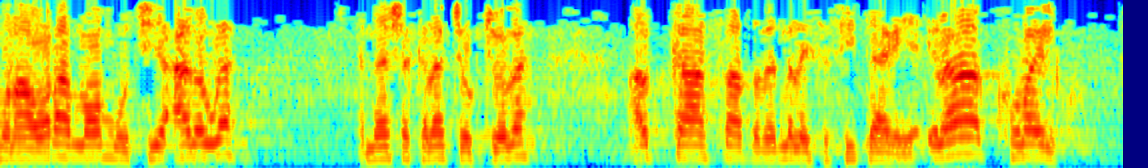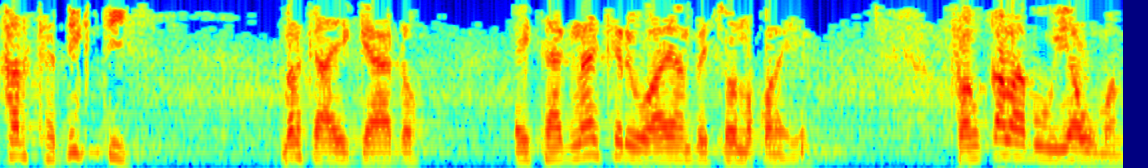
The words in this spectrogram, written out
munaawaraad loo muujiyo cadowga meesha kala joogjooga halkaasaa dabeedna la isa sii taagaya. Ilaa kulaylku harka digtiisa marka ay gaadho ay taagnaan kari waayaan bay soo noqonayeen fanqalabuu yowman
